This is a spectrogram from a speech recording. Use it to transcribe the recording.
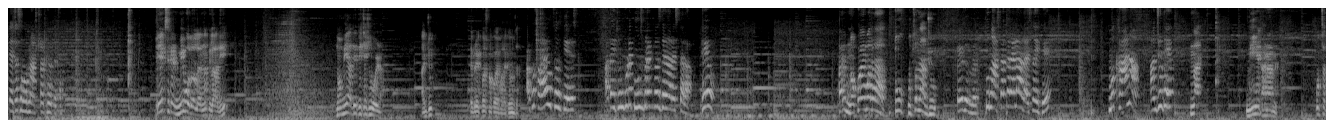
त्याच्यासमोर नाश्ता ठेव त्याचा. एक सेकंड मी बोलवलंय ना तिला आधी. मग मी आधी तिच्याशी बोलणार. अंजू ते ब्रेकफास्ट नको मला घेऊन जा. अगं काय उचलतेस? आता इथून पुढे तूच ब्रेकफास्ट देणार आहेस त्याला. ठेव. अरे नको आहे मला. तू उचल ना अंजू. तू नाश्ता करायला आलायस ना इथे? मग खा ना. अंजू ठेव. नाही मी हे खाणार नाही. उचल.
